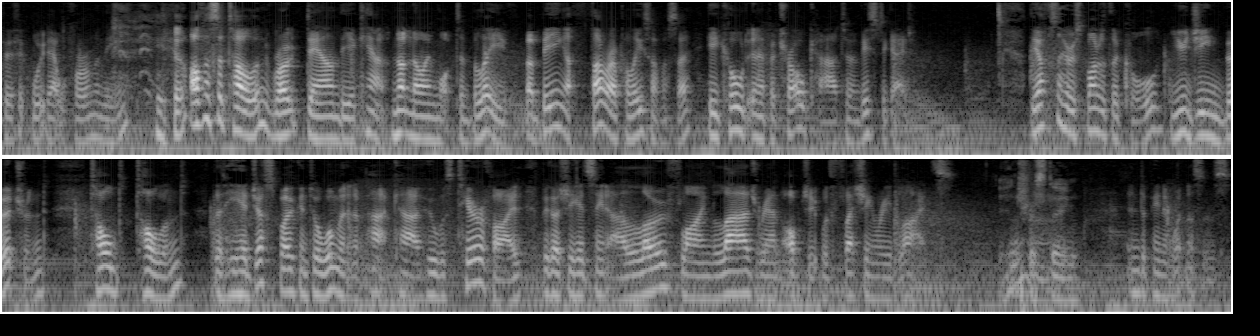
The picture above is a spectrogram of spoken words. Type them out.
Perfect, worked out for him in the end. Officer Toland wrote down the account, not knowing what to believe, but being a thorough police officer, he called in a patrol car to investigate. The officer who responded to the call, Eugene Bertrand, told Toland that he had just spoken to a woman in a parked car who was terrified because she had seen a low flying, large round object with flashing red lights. Interesting. Hmm. Independent witnesses.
